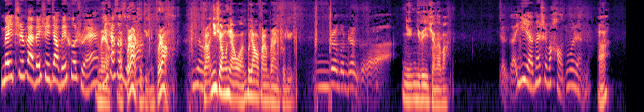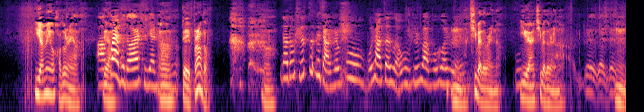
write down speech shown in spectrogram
没吃饭，没睡觉，没喝水，没有上厕所，不让出去，不让嗯。不让，你选不选我？你不选我，反正不让你出去。嗯这个这个你你自己选择吧。这个一员们是不是好多人呢？啊，一员们有好多人呀。啊，怪不得时间长了。，嗯对，不让走。嗯那都十四个小时，不不上厕所，不吃饭，不喝水，嗯，七百多人呢，不议员七百多人呢。这个这个，嗯，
